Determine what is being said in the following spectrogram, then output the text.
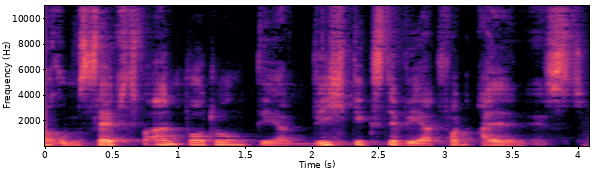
Warum Selbstverantwortung der wichtigste Wert von allen ist.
